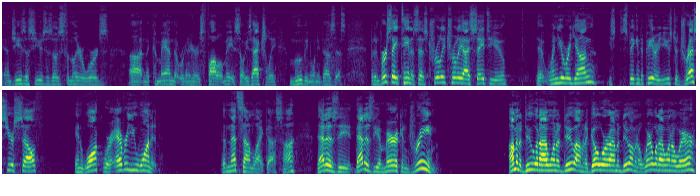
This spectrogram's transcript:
And Jesus uses those familiar words, uh, and the command that we're going to hear is follow me. So he's actually moving when he does this. But in verse 18 it says, Truly, truly, I say to you that when you were young, speaking to Peter, you used to dress yourself and walk wherever you wanted. Doesn't that sound like us, huh? That is the, that is the American dream. I'm going to do what I want to do. I'm going to go where I'm going to do. I'm going to wear what I want to wear.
